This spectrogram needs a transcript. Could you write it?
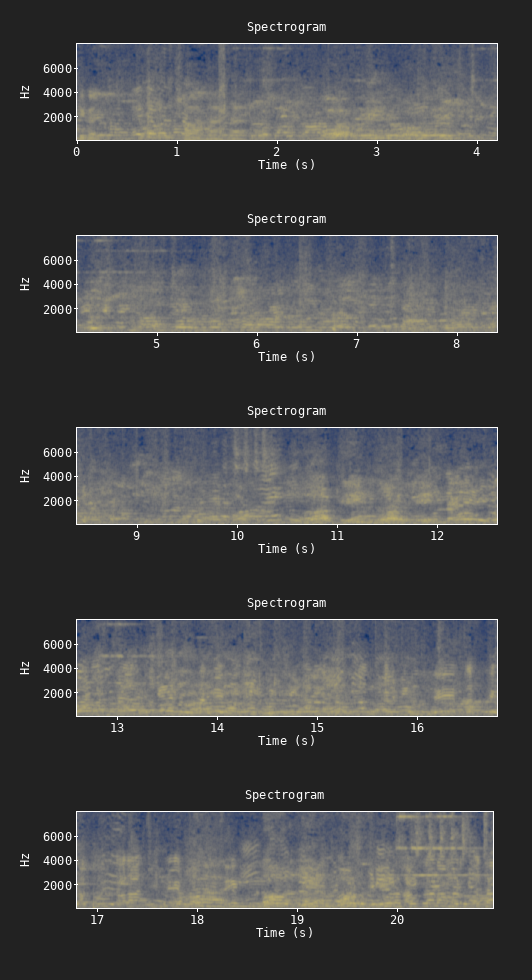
ঠিক আছে হ্যাঁ হ্যাঁ হ্যাঁ আপনারা আমার কথা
